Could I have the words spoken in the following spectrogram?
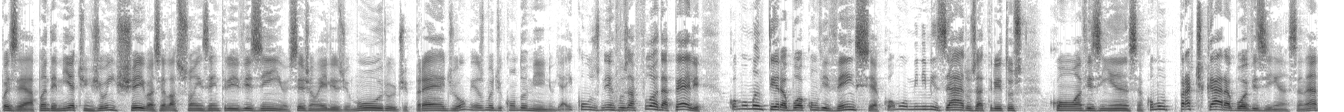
Pois é, a pandemia atingiu em cheio as relações entre vizinhos, sejam eles de muro, de prédio ou mesmo de condomínio. E aí, com os nervos à flor da pele, como manter a boa convivência, como minimizar os atritos com a vizinhança, como praticar a boa vizinhança, né?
